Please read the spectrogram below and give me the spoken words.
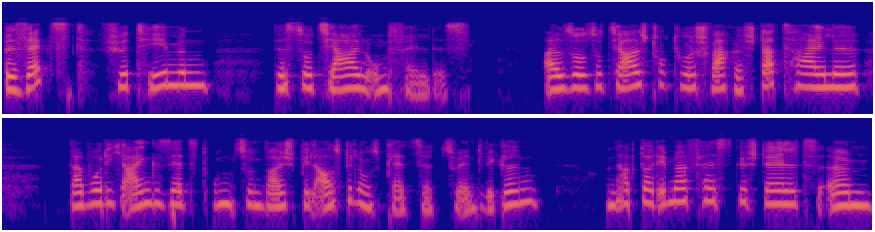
besetzt für Themen des sozialen Umfeldes. Also sozialstrukturschwache Stadtteile, da wurde ich eingesetzt, um zum Beispiel Ausbildungsplätze zu entwickeln und habe dort immer festgestellt, ähm,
